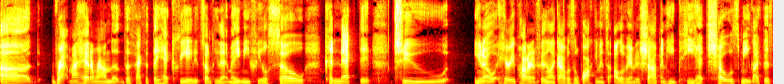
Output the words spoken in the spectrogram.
uh, wrap my head around the the fact that they had created something that made me feel so connected to. You know Harry Potter and feeling like I was walking into Ollivander's shop and he he had chose me like this.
